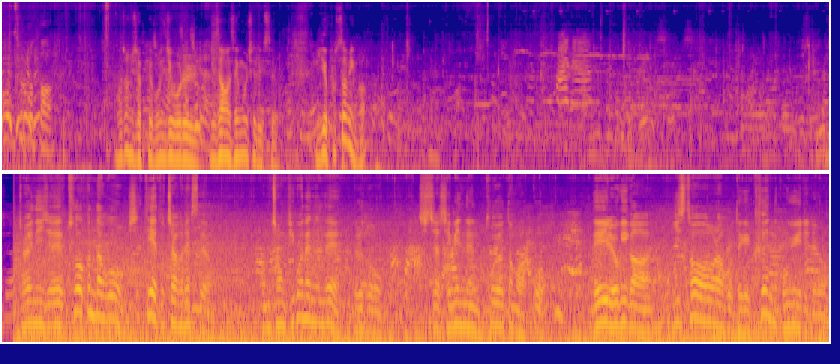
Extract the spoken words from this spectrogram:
어, 들어갔다. 화장실 앞에 뭔지 모를 이상한 생물체도 있어요 이게 포썸인가? 저희는 이제 투어 끝나고 시티에 도착을 했어요 엄청 피곤했는데 그래도 진짜 재밌는 투어였던 것 같고 내일 여기가 이스터라고 되게 큰 공휴일이래요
